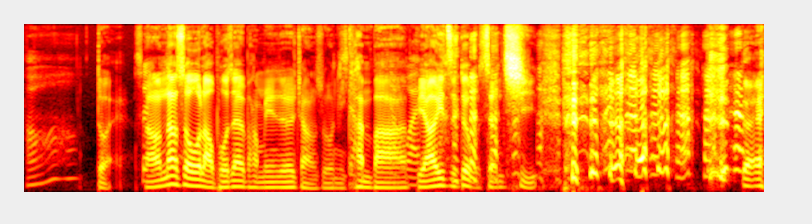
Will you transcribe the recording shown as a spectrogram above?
哦。对，然后那时候我老婆在旁边就讲说：“你看吧，不要一直对我生气。” 对，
